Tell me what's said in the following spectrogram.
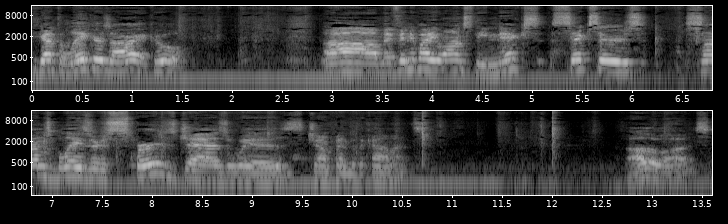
You got the Lakers, all right, cool. Um, if anybody wants the Knicks, Sixers, Suns, Blazers, Spurs, Jazz, Whiz, jump into the comments. Otherwise,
